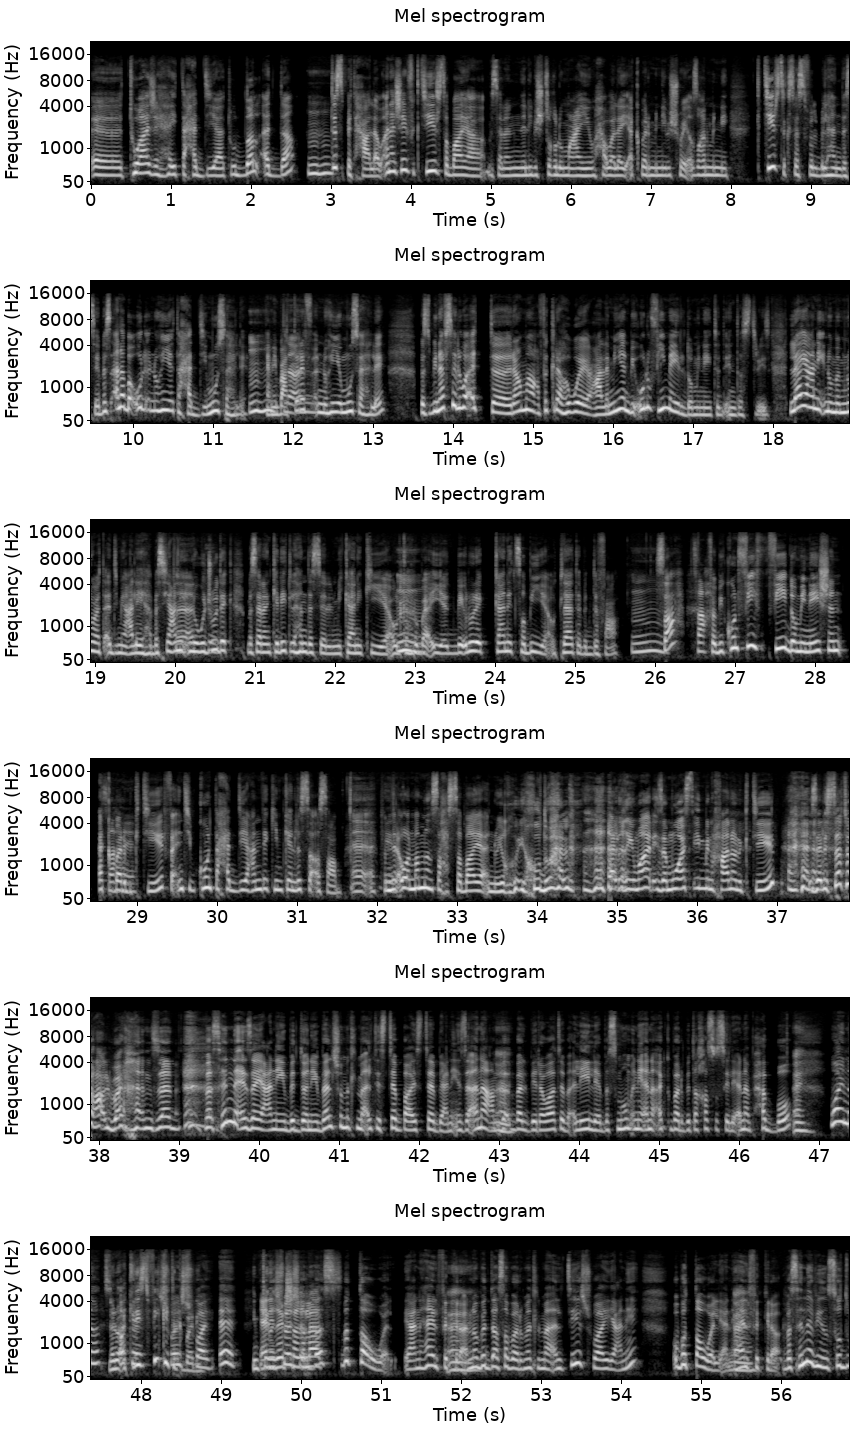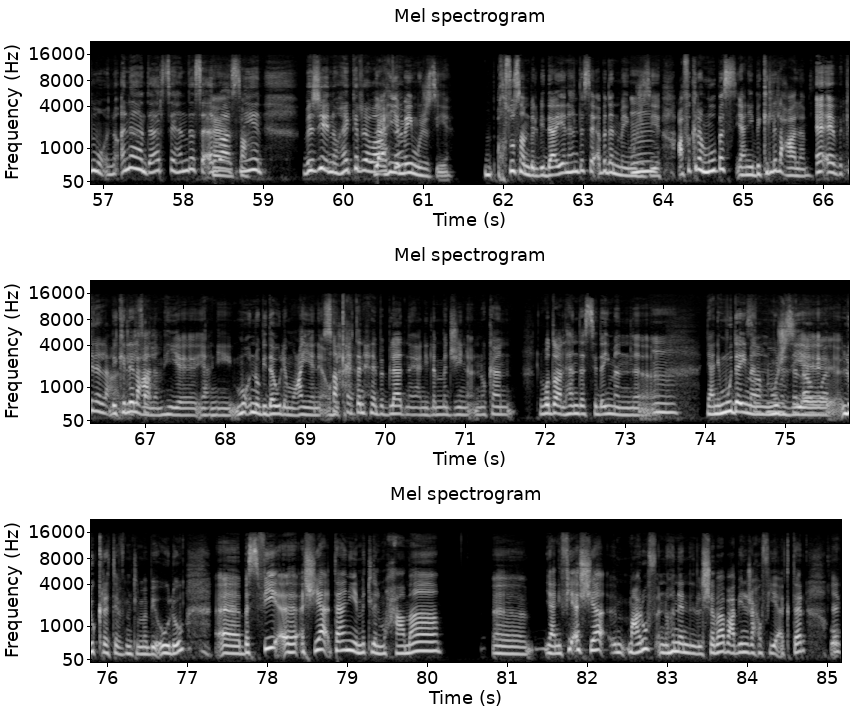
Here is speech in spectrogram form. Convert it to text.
أه تواجه هاي التحديات وتضل قدها تثبت حالها. وأنا شايف كتير صبايا مثلا اللي بيشتغلوا معي وحوالي أكبر مني بشوي أصغر مني كتير successful بالهندسة. بس أنا بقول إنه هي تحدي مو سهلة. يعني بعترف إنه هي مو سهلة. بس بنفس الوقت راما على فكرة هو عالميا بيقولوا في male dominated industries لا يعني إنه ممنوع تقدمي عليها بس يعني إنه وجودك مثلا كلية الهندسة الميكانيكية أو الكهربائية بيقولوا لك كانت صبية أو ثلاثة بالدفعة. صح؟ صح. فبيكون في في domination أكبر صحيح. بكتير فأنت بكون تحدي عندك يمكن لسه أصعب. أكيد. فمن الأول ما بننصح الصبايا إنه يخوضوا هالغمار إذا مو واثقين من حالهم كتير. إذا لساتهم على البر. عن جد. بس هن إذا يعني بدهم يبلشوا مثل ما قلتي step by step يعني إذا أنا عم بقبل برواتب قليلة بس مهم إني أنا أكبر بتخصصي اللي أنا بحبه why not لأنه at least فيكي تكبري. شوي. إيه. يمكن يعني غير شغلات. بس بتطول. يعني هاي الفكرة إنه بدها صبر مثل ما قلتي شوي يعني وبتطول يعني هاي الفكرة. بس هن بينصدموا إنه أنا دارسة هندسة أربع سنين. بيجي إنه هيك الرواتب؟ لا هي مي مجزية. خصوصا بالبداية الهندسة ابدا ما هي مجزية. على فكرة مو بس يعني بكل العالم. إيه إيه بكل العالم. بكل العالم صح. هي يعني مو إنه بدولة معينة أو صحيح. حتى نحن ببلادنا يعني لما جينا إنه كان الوضع الهندسي دايما يعني مو دايما مجزية lucrative مثل ما بيقولوا. آه بس في آه أشياء تانية مثل المحاماة. يعني في أشياء معروف إنه هن الشباب عم ينجحوا فيها أكثر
